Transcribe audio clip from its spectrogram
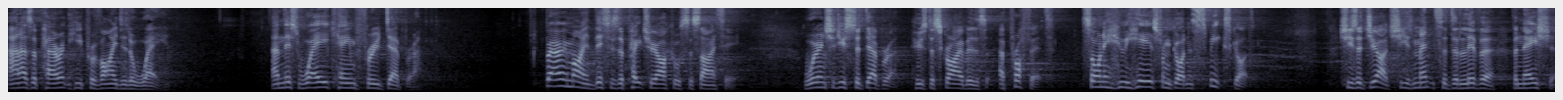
And as a parent, he provided a way. And this way came through Deborah. Bear in mind, this is a patriarchal society. We're introduced to Deborah, who's described as a prophet, someone who hears from God and speaks God. She's a judge. She's meant to deliver the nation.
